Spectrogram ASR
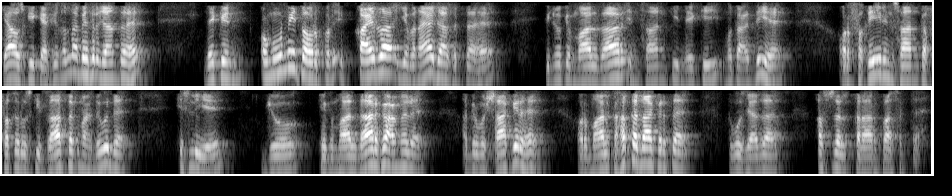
کیا اس کی کیفیت اللہ بہتر جانتا ہے؟ لیکن عمومی طور پر ایک قاعدہ یہ بنایا جا سکتا ہے کہ جو کہ مالدار انسان کی نیکی متعدی ہے اور فقیر انسان کا فقر اس کی ذات تک محدود ہے، اس لیے جو ایک مالدار کا عمل ہے، اگر وہ شاکر ہے اور مال کا حق ادا کرتا ہے، تو وہ زیادہ افضل قرار پا سکتا ہے۔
